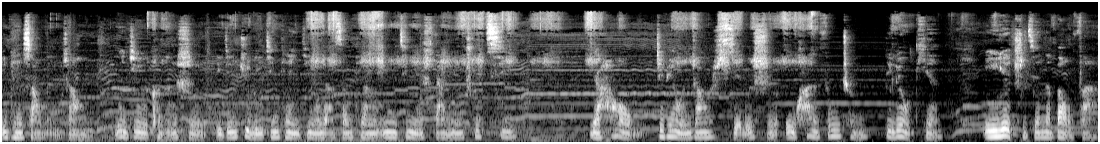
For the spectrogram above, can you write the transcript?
一篇小文章，那这个可能是已经距离今天已经有两三天了，因为今年是大年初七。然后这篇文章写的是武汉封城第六天，一夜之间的爆发。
